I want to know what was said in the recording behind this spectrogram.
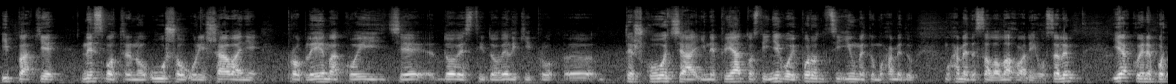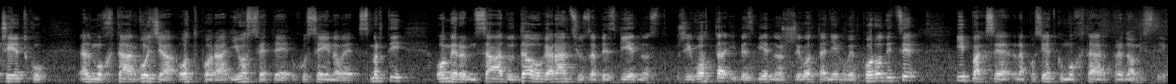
ipak je nesmotreno ušao u rješavanje problema koji će dovesti do velikih pro, e, teškoća i neprijatnosti i njegovoj porodici i umetu Muhammedu, Muhammeda sallallahu alaihi wasallam. Iako je na početku El Muhtar, vođa otpora i osvete Huseinove smrti, Omer ibn Saadu dao garanciju za bezbjednost života i bezbjednost života njegove porodice, ipak se na posjetku Muhtar predomislio.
